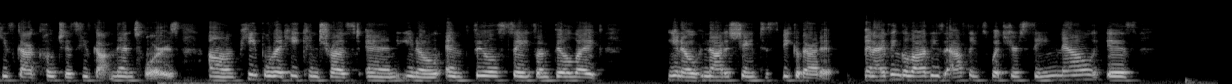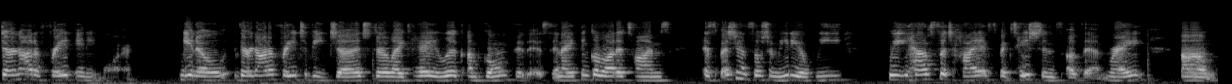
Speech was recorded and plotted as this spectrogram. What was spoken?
he's got coaches, he's got mentors, um, people that he can trust and, you know, and feel safe and feel like, you know, not ashamed to speak about it. And I think a lot of these athletes, what you're seeing now is they're not afraid anymore. you know, they're not afraid to be judged. They're like, hey, look, I'm going through this. And I think a lot of times, especially on social media, we we have such high expectations of them, right? Um,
